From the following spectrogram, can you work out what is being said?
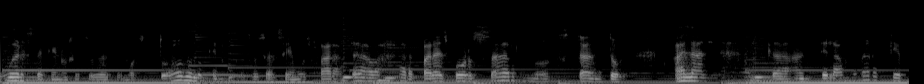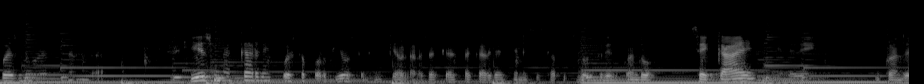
fuerza que nosotros hacemos, todo lo que nosotros hacemos para trabajar, para esforzarnos tanto a la larga ante la muerte, pues no es nada. Y es una carga impuesta por Dios. Tenemos que hablar acerca de esta carga en Génesis capítulo 3, cuando se cae en el Edén. Y cuando,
